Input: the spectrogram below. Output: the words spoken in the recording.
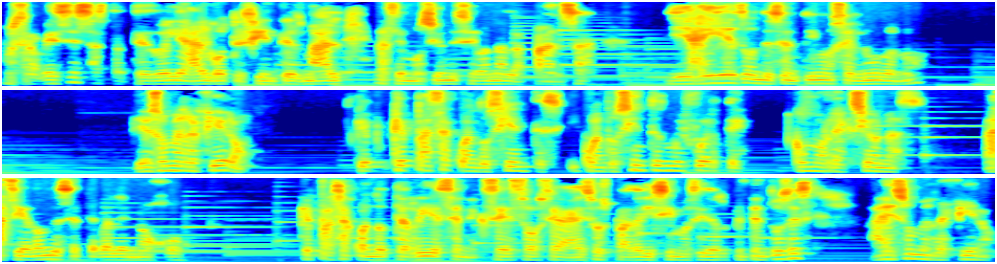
Pues a veces hasta te duele algo, te sientes mal, las emociones se van a la panza y ahí es donde sentimos el nudo, ¿no? Y a eso me refiero. ¿Qué, ¿Qué pasa cuando sientes? Y cuando sientes muy fuerte, ¿cómo reaccionas? ¿Hacia dónde se te va el enojo? ¿Qué pasa cuando te ríes en exceso? O sea, esos padrísimos y de repente. Entonces, a eso me refiero.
